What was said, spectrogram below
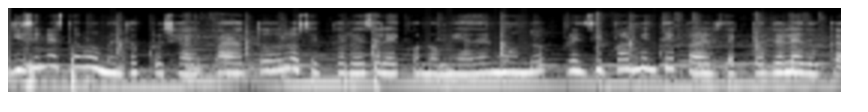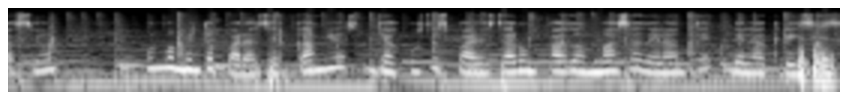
y en este momento crucial para todos los sectores de la economía del mundo, principalmente para el sector de la educación, un momento para hacer cambios y ajustes para estar un paso más adelante de la crisis.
